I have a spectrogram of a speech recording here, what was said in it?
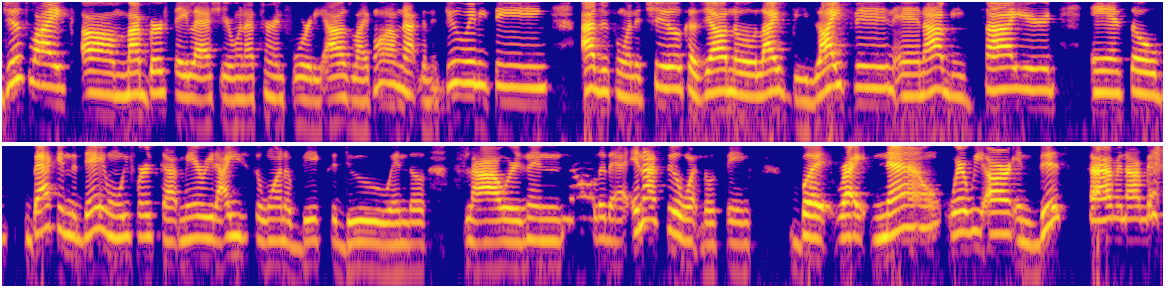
just like um my birthday last year when I turned 40, I was like, "Oh, I'm not gonna do anything. I just want to chill because y'all know life be lifing and I be tired." And so back in the day when we first got married, I used to want a big to do and the flowers and all of that. And I still want those things. But right now, where we are in this time in our marriage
